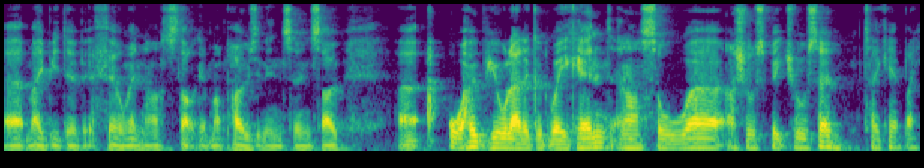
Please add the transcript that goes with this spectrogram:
Uh, maybe do a bit of filming. I'll start getting my posing in soon. So uh, I hope you all had a good weekend and I shall, uh, I shall speak to you all soon. Take care. Bye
